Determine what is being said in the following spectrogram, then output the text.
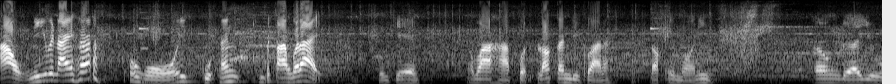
เอ้าหนีไปไหนฮะโอ้โหกุดนั้นไปตามก็ได้โอเคเรามาหาปลดล็อกกันดีกว่านะล็อกไอ้หมอนี่ต้องเหลืออยู่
